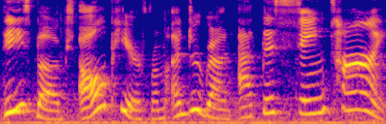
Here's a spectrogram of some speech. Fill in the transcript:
These bugs all appear from underground at the same time.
